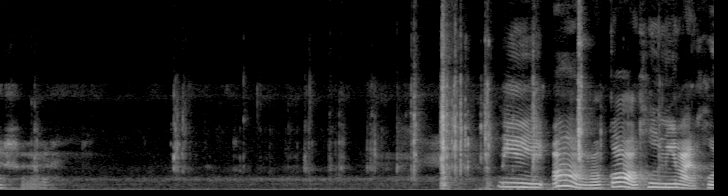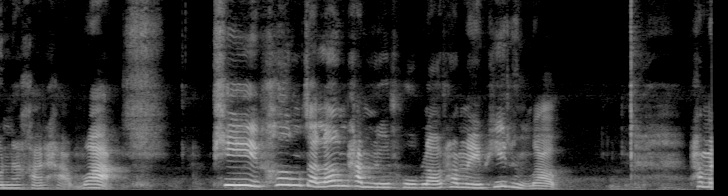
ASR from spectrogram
นะคะ มีอ้อแล้วก็คือมีหลายคนนะคะ ถามว่า พี่เพิ่งจะเริ่มทำ YouTube แล้วทำไมพี่ถึงแบบทำไม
